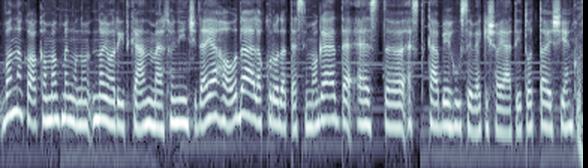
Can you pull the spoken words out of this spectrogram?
Vannak alkalmak, megmondom, nagyon ritkán, mert hogy nincs ideje, ha odaáll, akkor oda teszi magát, de ezt, ezt kb. 20 éve kisajátította, és ilyenkor,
